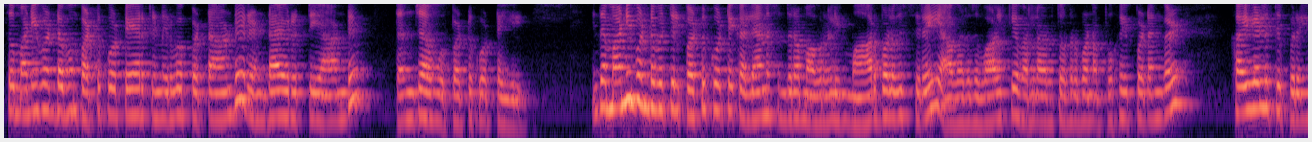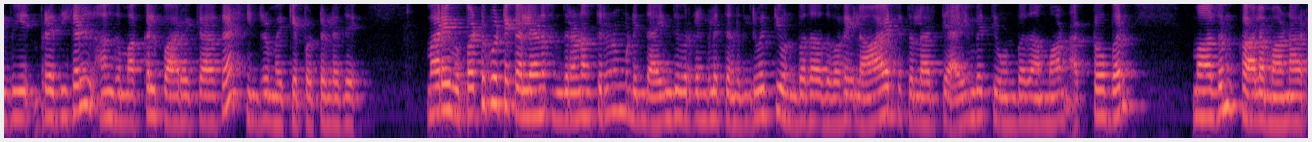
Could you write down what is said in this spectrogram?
ஸோ மணிமண்டபம் பட்டுக்கோட்டையாருக்கு நிறுவப்பட்ட ஆண்டு ரெண்டாயிரத்தி ஆண்டு தஞ்சாவூர் பட்டுக்கோட்டையில். இந்த மணிமண்டபத்தில் பட்டுக்கோட்டை கல்யாண சுந்தரம் அவர்களின் மார்பளவு சிறை அவரது வாழ்க்கை வரலாறு தொடர்பான புகைப்படங்கள் கையெழுத்து பிரதி பிரதிகள் அங்கு மக்கள் பார்வைக்காக இன்றும் வைக்கப்பட்டுள்ளது. மறைவு. பட்டுக்கோட்டை கல்யாண சுந்தரனம் திருமணம் முடிந்த ஐந்து வருடங்களில் தனது இருபத்தி ஒன்பதாவது வகையில் ஆயிரத்தி தொள்ளாயிரத்தி ஐம்பத்தி ஒன்பதாம் ஆண்டு அக்டோபர் மாதம் காலமானார்.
